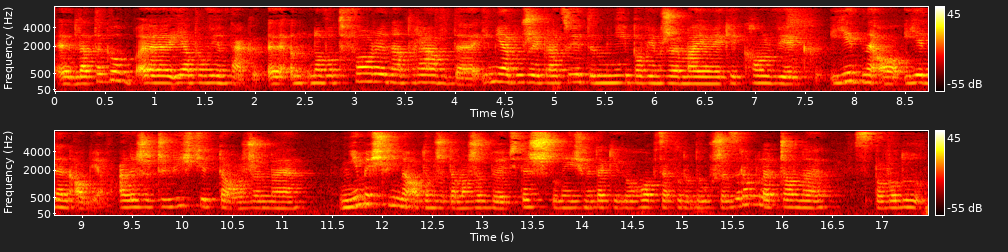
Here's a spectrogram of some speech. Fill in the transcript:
E, dlatego e, ja powiem tak, e, nowotwory naprawdę, im ja dłużej pracuję, tym mniej powiem, że mają jakiekolwiek jedne, o, jeden objaw, ale rzeczywiście to, że my nie myślimy o tym, że to może być. Też tu mieliśmy takiego chłopca, który był przez rok leczony z powodu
